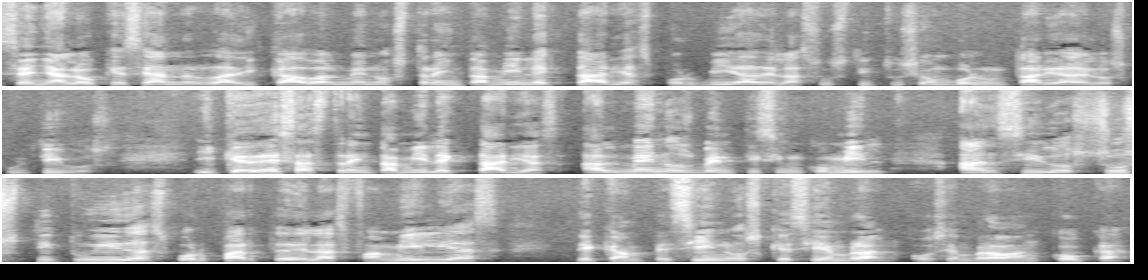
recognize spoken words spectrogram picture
señaló que se han erradicado al menos 30.000 hectáreas por vía de la sustitución voluntaria de los cultivos y que de esas 30.000 hectáreas, al menos 25.000 han sido sustituidas por parte de las familias de campesinos que siembran o sembraban coca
